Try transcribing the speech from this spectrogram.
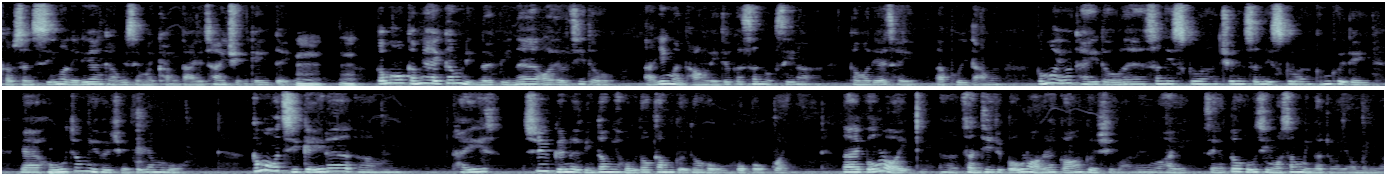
求神使我哋呢間教會成為強大嘅差傳基地。嗯嗯。咁、嗯、我咁喺今年裏邊咧，我又知道啊英文堂嚟咗個新牧師啦。同我哋一齊啊配搭啦。咁我亦都睇到咧 Sunday School 啦 c h i l d r e n Sunday School 啦，咁佢哋又係好中意去傳福音喎。咁我自己咧，嗯睇書卷裏邊當然好多金句都好好寶貴， 但係保羅誒、呃神藉住保羅咧講一句説話咧，我係成日都好似我生命嘅座右銘咁。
